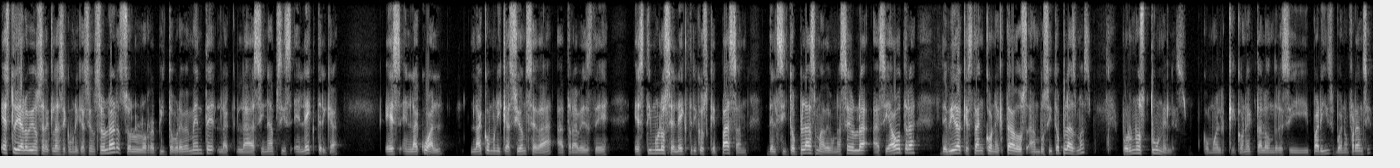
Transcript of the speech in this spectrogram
Esto ya lo vimos en la clase de comunicación celular, solo lo repito brevemente, la, la sinapsis eléctrica es en la cual la comunicación se da a través de estímulos eléctricos que pasan del citoplasma de una célula hacia otra debido a que están conectados ambos citoplasmas por unos túneles, como el que conecta Londres y París, bueno, Francia.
